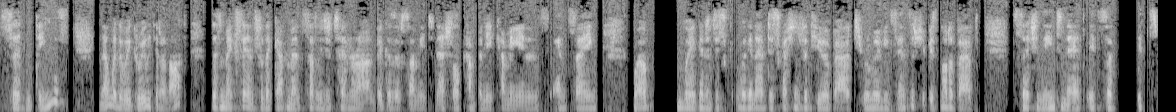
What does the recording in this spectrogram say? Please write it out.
certain things. Now, whether we agree with it or not, it doesn't make sense for the government suddenly to turn around because of some international company coming in and, and saying, "Well, we're going to dis- we're going to have discussions with you about removing censorship. It's not about searching the internet. It's a it's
